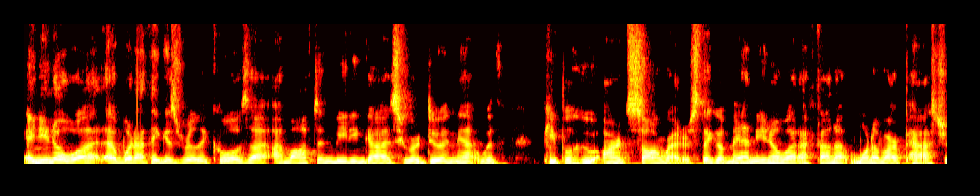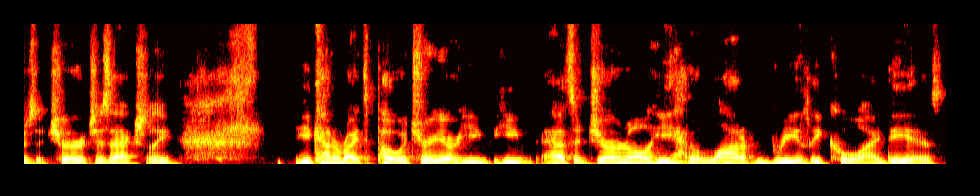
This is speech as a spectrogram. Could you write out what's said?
And you know what? Uh, what I think is really cool is I, am often meeting guys who are doing that with people who aren't songwriters. They go, man, you know what? I found out one of our pastors at church is actually he kind of writes poetry or he he has a journal. He had a lot of really cool ideas.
